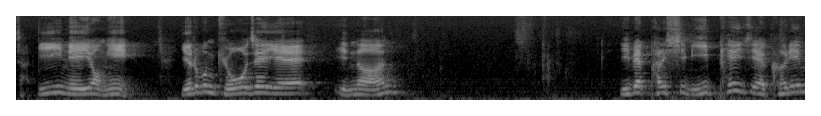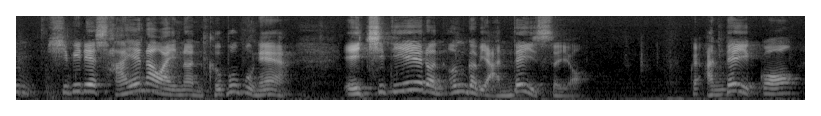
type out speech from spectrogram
자, 이 내용이 여러분 교재에 있는 282페이지의 그림 11의 4에 나와 있는 그 부분에 HDL은 언급이 안 돼 있어요. 안 돼 있고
